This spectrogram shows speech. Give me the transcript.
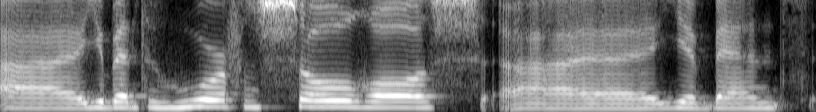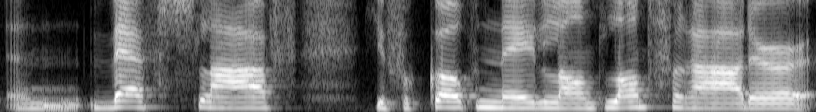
uh, je bent de hoer van Soros, uh, je bent een wefslaaf, je verkoopt Nederland, landverrader.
